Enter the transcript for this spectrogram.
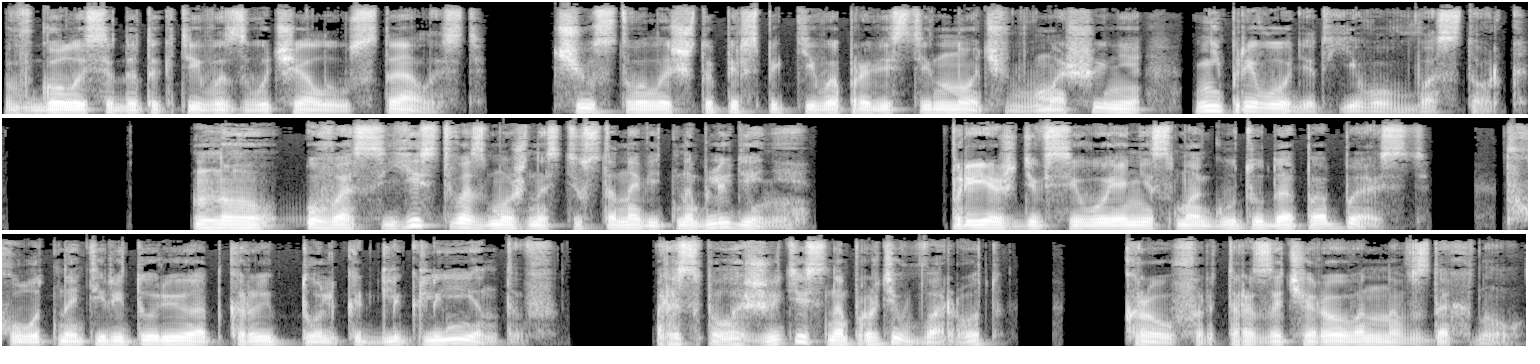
В голосе детектива звучала усталость. Чувствовалось, что перспектива провести ночь в машине не приводит его в восторг. «Но у вас есть возможность установить наблюдение?» «Прежде всего, я не смогу туда попасть. Вход на территорию открыт только для клиентов. Расположитесь напротив ворот». Кроуфорд разочарованно вздохнул.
